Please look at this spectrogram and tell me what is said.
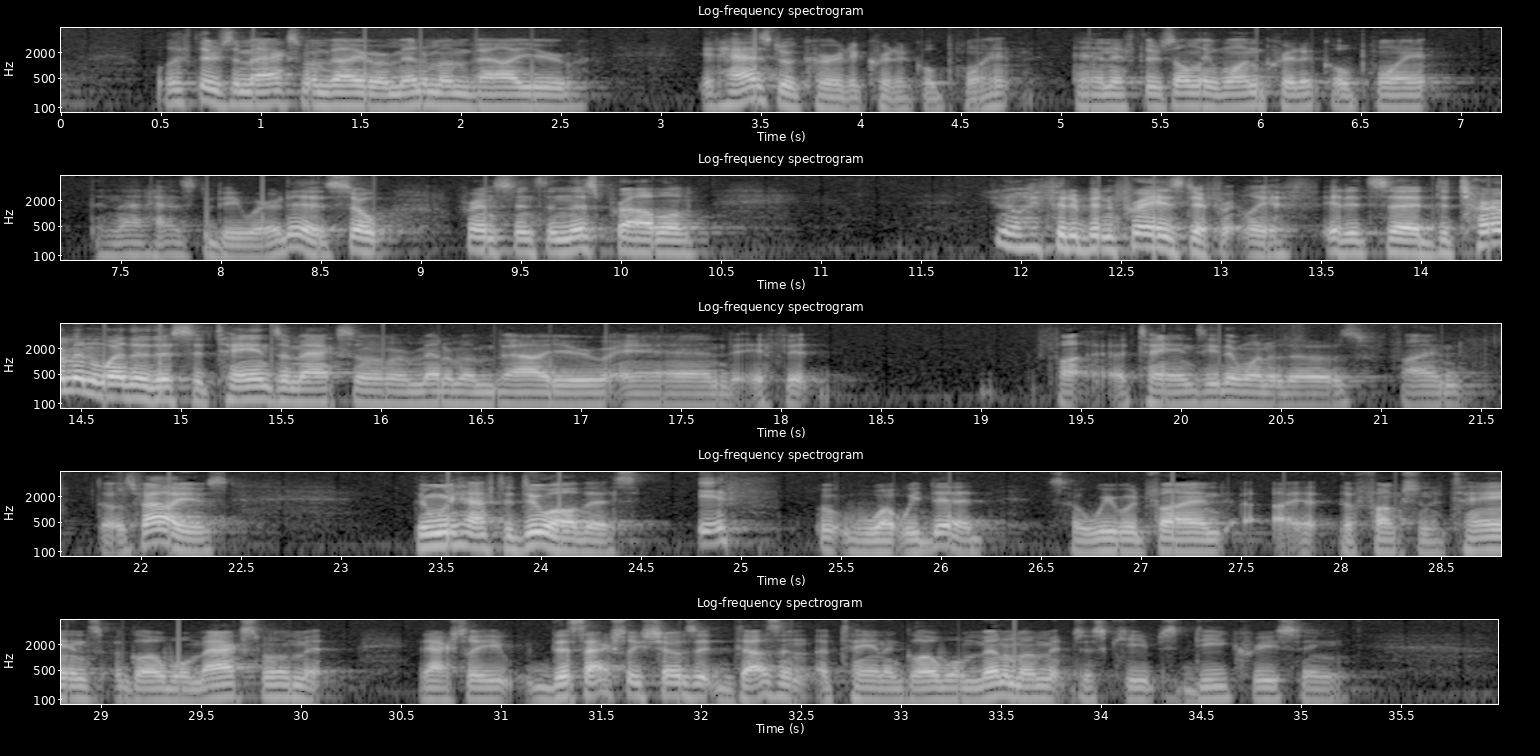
Well, if there's a maximum value or minimum value, it has to occur at a critical point. And if there's only one critical point, then that has to be where it is. So, for instance, in this problem, you know, if it had been phrased differently, if it had said, determine whether this attains a maximum or minimum value, and if it attains either one of those, find those values, then we have to do all this. If what we did, so we would find uh, the function attains a global maximum. It, it actually, this actually shows it doesn't attain a global minimum. It just keeps decreasing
